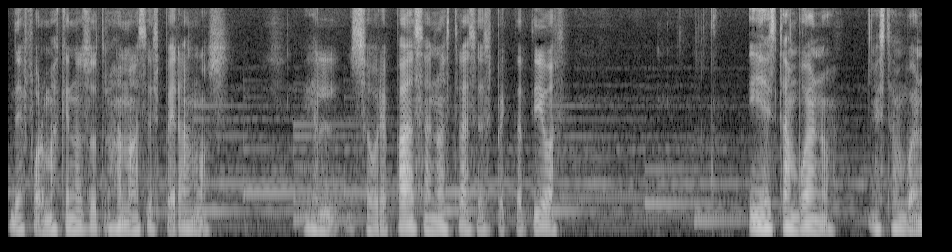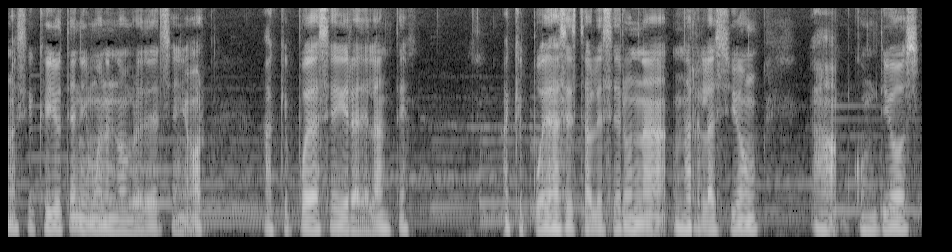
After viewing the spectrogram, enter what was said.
de formas que nosotros jamás esperamos. Él sobrepasa nuestras expectativas y es tan bueno, es tan bueno. Así que yo te animo en el nombre del Señor a que puedas seguir adelante a que puedas establecer una, relación ah, con Dios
